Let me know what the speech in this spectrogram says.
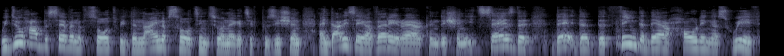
we do have the seven of swords with the nine of swords into a negative position. And that is a, a very rare condition. It says that they, the, the thing that they are holding us with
